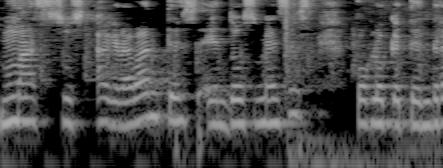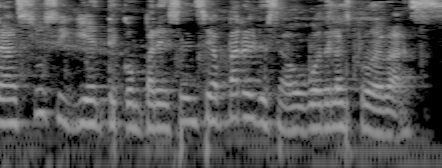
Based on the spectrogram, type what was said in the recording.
más sus agravantes en dos meses, por lo que tendrá su siguiente comparecencia para el desahogo de las pruebas.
